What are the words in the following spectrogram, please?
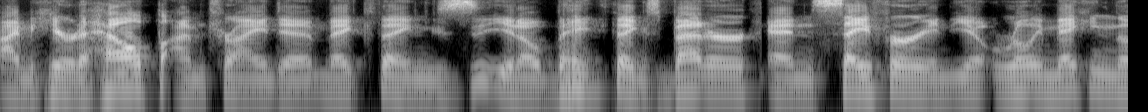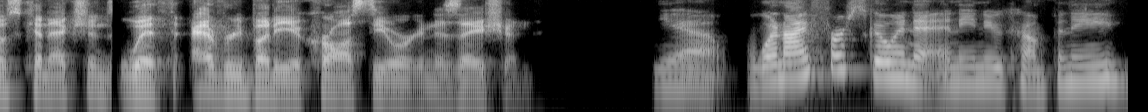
I'm here to help. I'm trying to make things, you know, make things better and safer and you know really making those connections with everybody across the organization. Yeah. When I first go into any new company,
